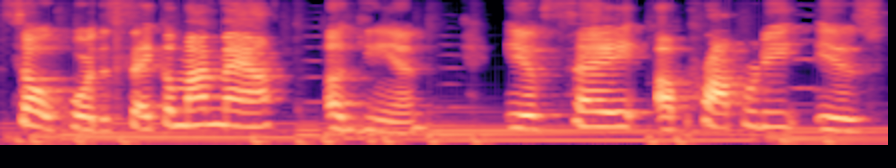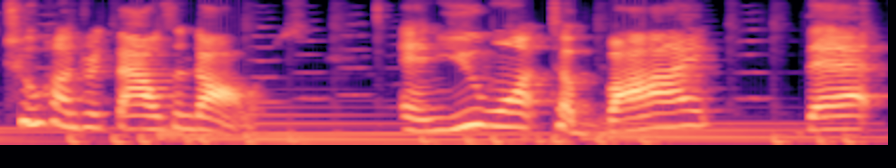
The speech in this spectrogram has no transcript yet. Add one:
So, for the sake of my math, again, if say a property is $200,000 and you want to buy that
